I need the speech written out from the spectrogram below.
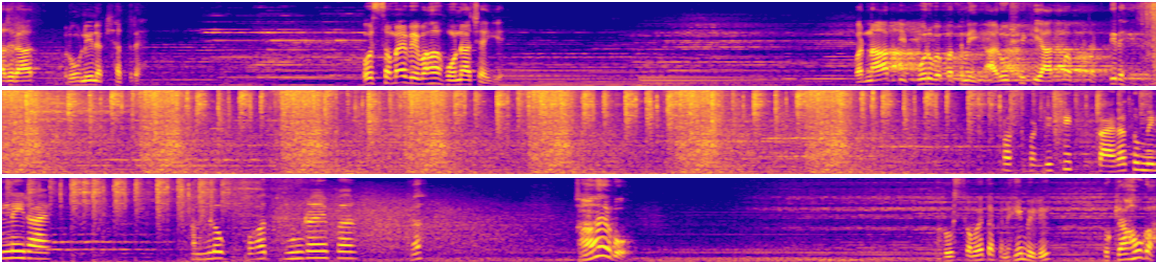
आज रात रोहिणी नक्षत्र है। उस समय विवाह होना चाहिए। वरना आपकी पूर्व पत्नी आरुषि की आत्मा भटकती रहेगी पर पंडित जी कायरा तो मिल नहीं रहा है। हम लोग बहुत ढूंढ रहे हैं पर। कहाँ है वो? और उस समय तक नहीं मिली तो क्या होगा?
